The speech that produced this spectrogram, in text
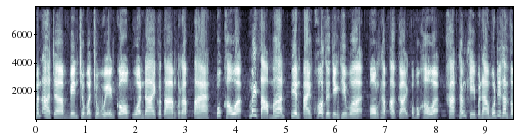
มันอาจจะบินฉวัดเฉวงก่อกวนได้ก็ตามครับแต่พวกเขาอะไม่สามารถเปลี่ยนแปลงข้อเท็จจริงที่ว่ากองทัพอากาศของพวกเขาอะขาดทั้งขีปนาวุธที่ทันส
